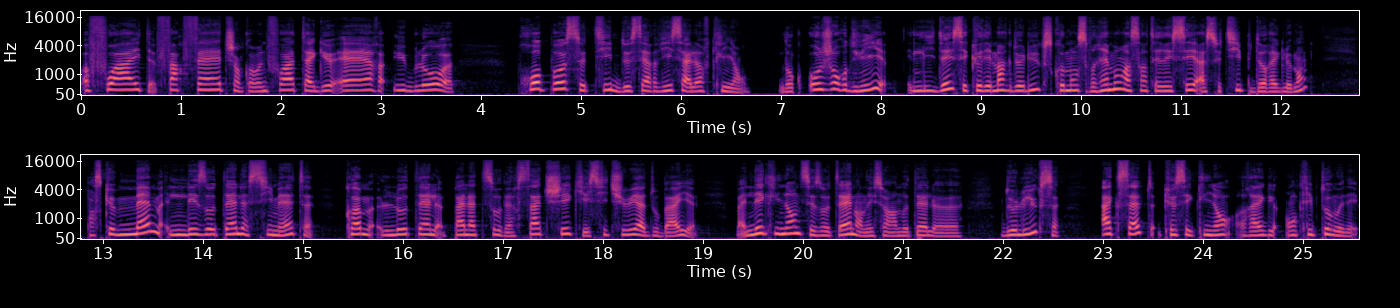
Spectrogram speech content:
Off-White, Farfetch, encore une fois, Tag Air, Hublot euh, proposent ce type de service à leurs clients. Donc aujourd'hui, l'idée, c'est que les marques de luxe commencent vraiment à s'intéresser à ce type de règlement, parce que même les hôtels s'y mettent, comme l'hôtel Palazzo Versace qui est situé à Dubaï. Bah, les clients de ces hôtels, on est sur un hôtel euh, de luxe, accepte que ses clients règlent en crypto-monnaie.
